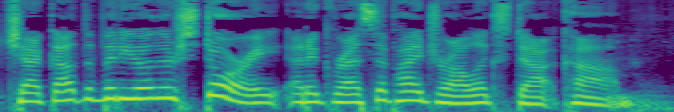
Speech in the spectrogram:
Check out the video of their story at aggressivehydraulics.com.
